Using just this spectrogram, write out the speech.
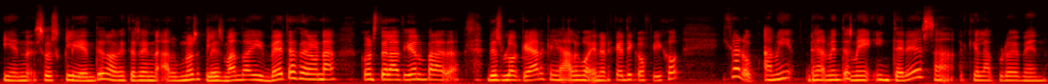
y en sus clientes, o a veces en alumnos que les mando ahí, vete a hacer una constelación para desbloquear que hay algo energético fijo. Y claro, a mí realmente me interesa que la prueben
